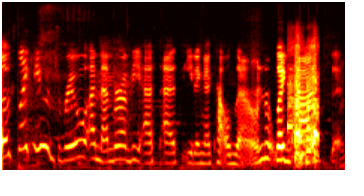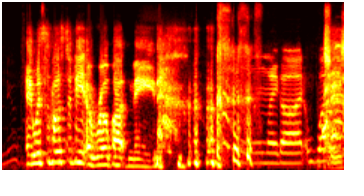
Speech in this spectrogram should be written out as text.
It looks like you drew a member of the SS eating a calzone. Like that's it was supposed to be a robot maid. oh my god. What is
